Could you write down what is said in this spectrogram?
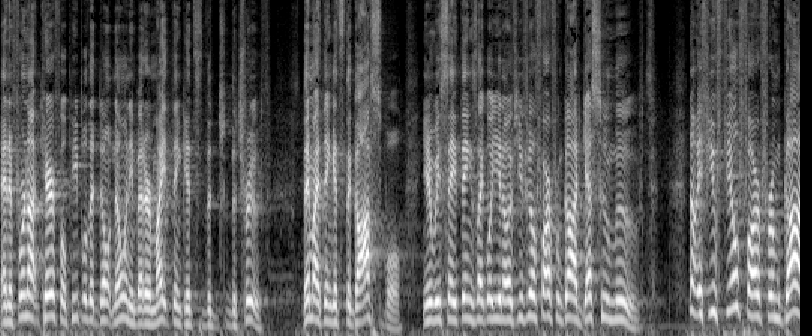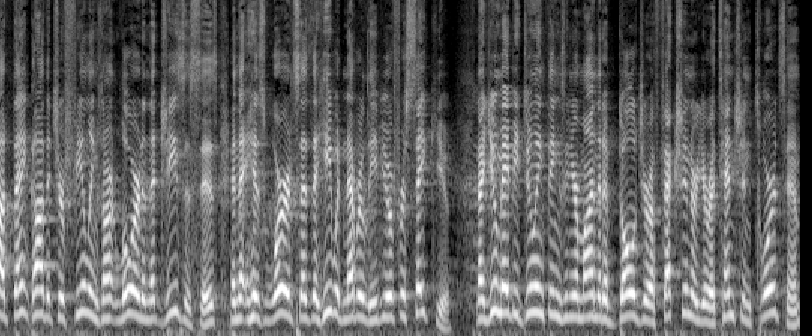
And if we're not careful, people that don't know any better might think it's the, the truth. They might think it's the gospel. You know, we say things like, well, you know, if you feel far from God, guess who moved? No, if you feel far from God, thank God that your feelings aren't Lord and that Jesus is, and that His word says that He would never leave you or forsake you. Now, you may be doing things in your mind that have dulled your affection or your attention towards Him.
